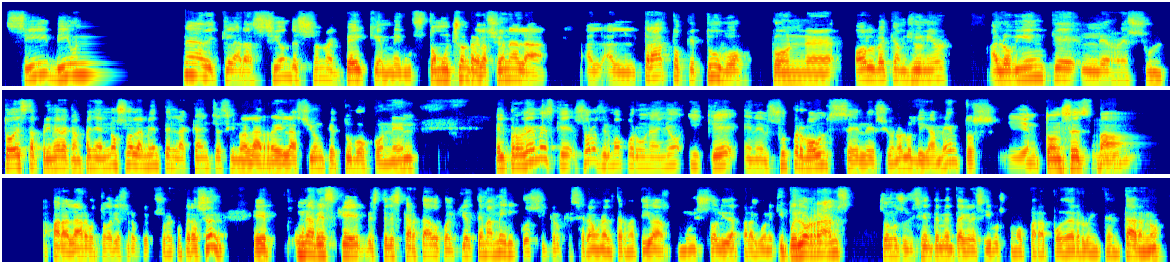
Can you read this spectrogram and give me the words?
Sí, vi una declaración de Sean McVay que me gustó mucho en relación a la, al, trato que tuvo con uh, Beckham Jr., a lo bien que le resultó esta primera campaña, no solamente en la cancha, sino a la relación que tuvo con él el problema es que solo firmó por un año y que en el Super Bowl se lesionó los ligamentos y entonces va para largo todavía su, recuperación. Eh, una vez que esté descartado cualquier tema médico, sí creo que será una alternativa muy sólida para algún equipo. Y los Rams son lo suficientemente agresivos como para poderlo intentar, ¿no?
